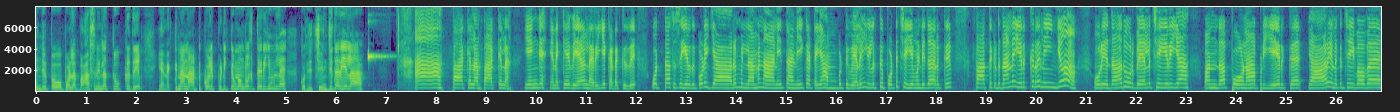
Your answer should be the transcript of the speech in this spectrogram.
செஞ்சிருப்பவோ போல வாசனைலாம் தூக்குது. எனக்குன்னா நாட்டுக்கோழி பிடிக்கும்னு உங்களுக்கு தெரியும்ல. கொஞ்சம் செஞ்சு தரியலா? ஆ, பார்க்கலாம் பார்க்கலாம். எங்க? எனக்கே வேலை நிறைய கிடக்குது. ஒத்தாசை செய்யறது கூட யாரும் இல்லாம நானே தனி கட்டையா அம்புட்டு வேலையை இழுத்து போட்டு செய்ய வேண்டியதா இருக்கு. பார்த்துக்கிட்டு தானே இருக்கிற நீயும் ஒரு ஏதாவது ஒரு வேலை செய்யறியா? வந்தா போனா அப்படியே இருக்க. யார் எனக்கு செய்வாவ?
